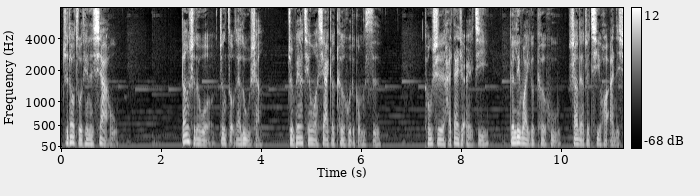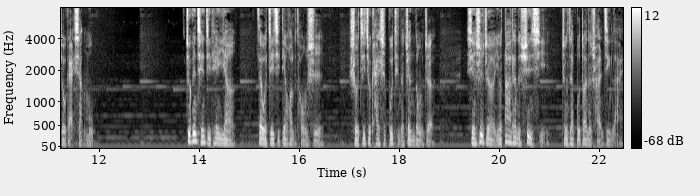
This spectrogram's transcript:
直到昨天的下午，当时的我正走在路上，准备要前往下一个客户的公司，同时还戴着耳机跟另外一个客户商量着企划案的修改项目。就跟前几天一样，在我接起电话的同时，手机就开始不停的震动着。显示着有大量的讯息正在不断的传进来，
